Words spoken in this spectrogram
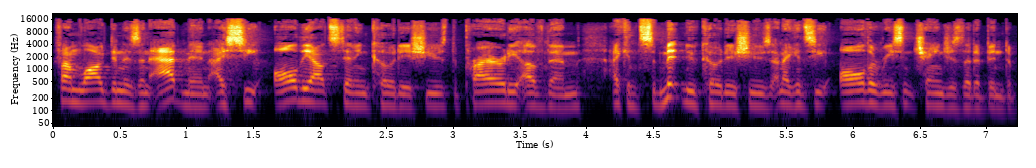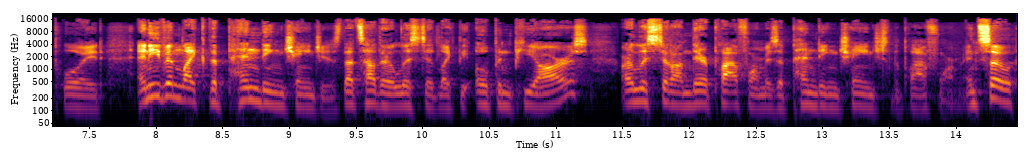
if I'm logged in as an admin, I see all the outstanding code issues, the priority of them. I can submit new code issues and I can see all the recent changes that have been deployed. And even like the pending changes. That's how they're listed. Like the open PRs are listed on their platform as a pending change to the platform. And so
